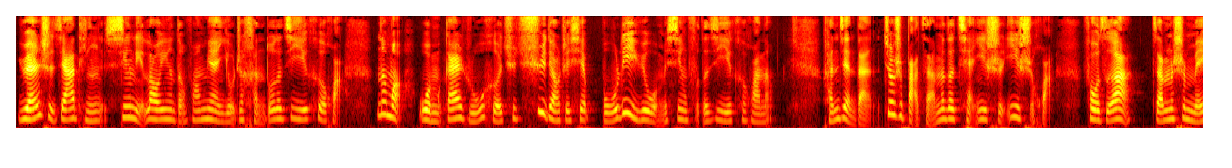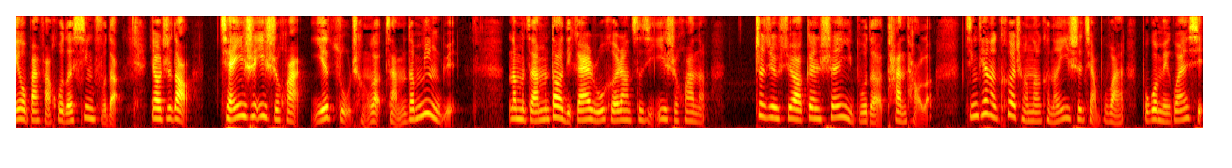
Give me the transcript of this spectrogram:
原始家庭、心理烙印等方面有着很多的记忆刻画，那么我们该如何去去掉这些不利于我们幸福的记忆刻画呢？很简单，就是把咱们的潜意识意识化，否则啊，咱们是没有办法获得幸福的。要知道，潜意识意识化也组成了咱们的命运。那么，咱们到底该如何让自己意识化呢？这就需要更深一步的探讨了。今天的课程呢，可能一时讲不完，不过没关系，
